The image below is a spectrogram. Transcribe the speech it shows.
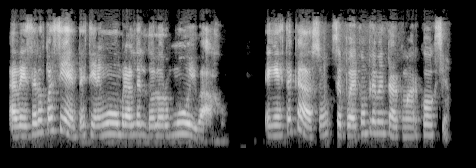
A veces los pacientes tienen un umbral del dolor muy bajo. En este caso, se puede complementar con arcoxia.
